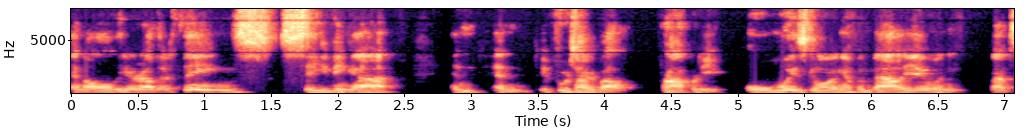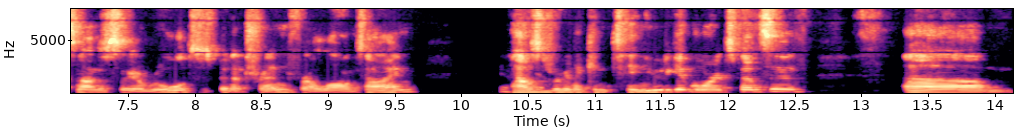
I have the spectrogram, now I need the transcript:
and all the other things, saving up, and and if we're talking about property always going up in value, and that's not necessarily a rule, it's just been a trend for a long time. Houses are going to continue to get more expensive. Um,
